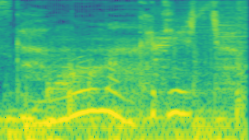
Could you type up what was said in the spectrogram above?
Pascal, Oman, Kadir çok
